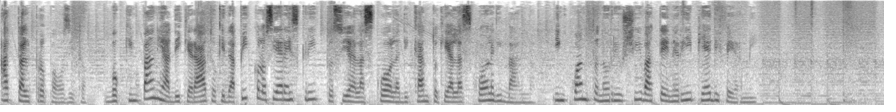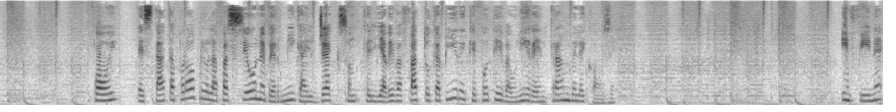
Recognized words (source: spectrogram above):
A tal proposito, Bocchimpani ha dichiarato che da piccolo si era iscritto sia alla scuola di canto che alla scuola di ballo, in quanto non riusciva a tenere i piedi fermi. Poi, è stata proprio la passione per Michael Jackson che gli aveva fatto capire che poteva unire entrambe le cose. Infine,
